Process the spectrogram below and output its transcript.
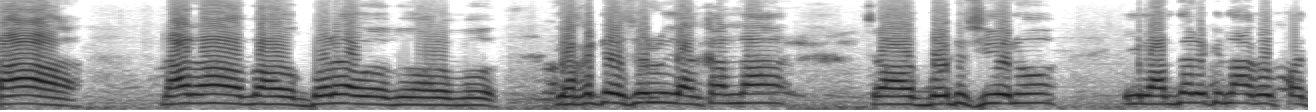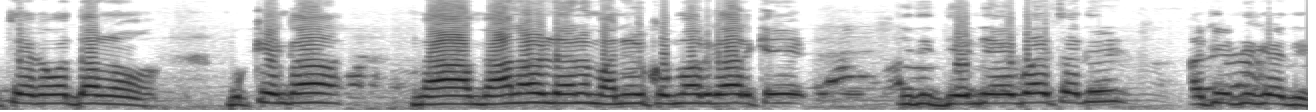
నా నారా వెంకటేశ్వరులు వెంకన్న బొడ్డు సీను వీళ్ళందరికీ నాకు ప్రత్యేక వద్దను ముఖ్యంగా మా మేనవుడైన అనిల్ కుమార్ గారికి ఇది దేన్ని ఏమవుతుంది అటు దిగేది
